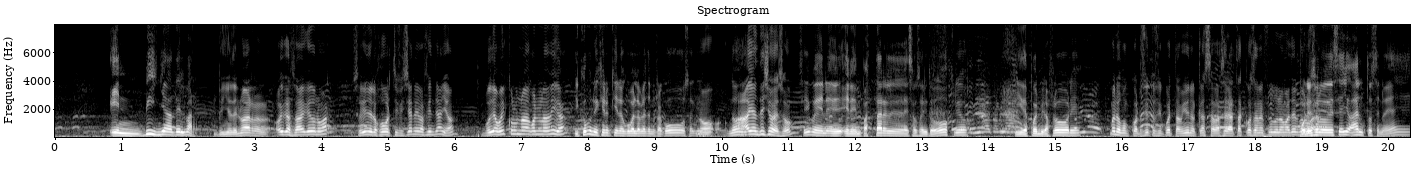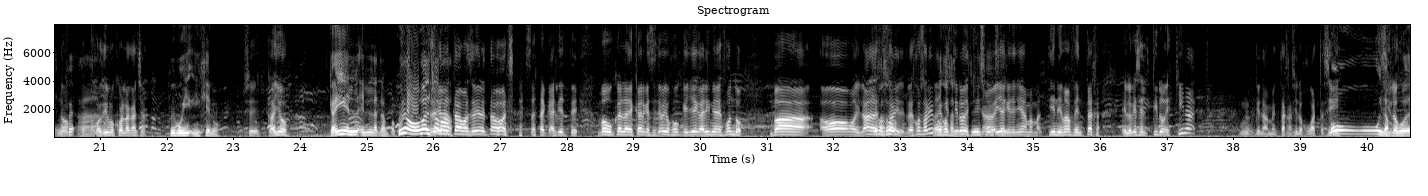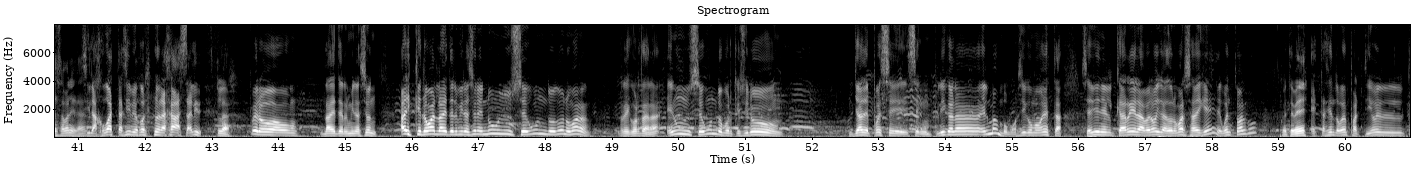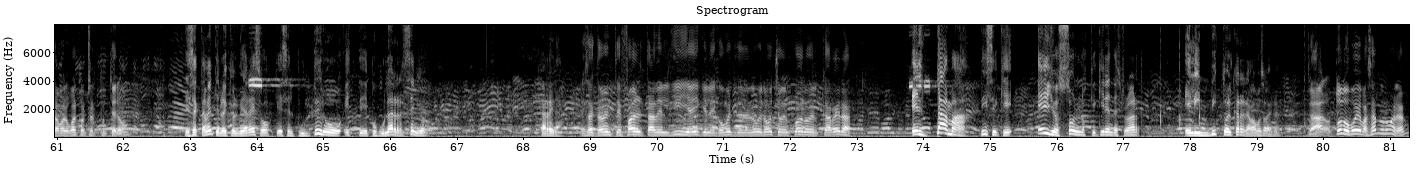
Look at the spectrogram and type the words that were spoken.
en Viña del Mar. Viña del Mar. Oiga, ¿sabe qué, Don Omar? Se vienen los juegos artificiales a fin de año, ¿ah? Podríamos ir con una, con una amiga. ¿Y cómo nos dijeron que iban a ocupar la plata en otra cosa? que- No, no. Ah, hayan dicho eso. Sí, pues en, en empastar el Sausalito 2, creo. Y después el Miraflores. Bueno, con 450 millones alcanza a hacer hartas cosas en el fútbol amateur. Por eso lo decía yo. Ah, entonces no es. No, No, fue. Ah, jodimos con la cancha. Fui muy ingenuo. Sí, cayó. Caí en, en la trampa. Cuidado, va el Se viene el Tama. Se viene el Tama, caliente. Va a buscar la descarga, se te vaya, ojo que llega a línea de fondo. Va. Oh, y la ¿Qué dejó salir. La dejó salir La porque dejó es tiro de esquina. sí, sí, Veía sí. que tenía más- tiene más ventaja en lo que es el tiro de esquina. Bueno, ¿Qué tan ventaja si lo jugaste así? Uy, la Si jugó ju- de esa manera. ¿eh? Si la jugaste así, mejor no la dejabas salir. Claro. Pero la determinación, hay que tomar la determinación en un segundo, Don Omar. Recordar, ¿ah? en un segundo, porque si no, ya después se, se complica la- el mambo. pues, Así como esta, se viene el carrera, pero oiga, Don Omar, ¿sabe qué? ¿Le cuento algo? Cuénteme. Está haciendo buen partido el Tamarugal contra el puntero. Exactamente, no hay que olvidar eso, que es el puntero este popular senior. Carrera. Exactamente, falta del guía ahí que le cometen en el número 8 del cuadro del carrera. El Tama dice que ellos son los que quieren destronar el invicto del carrera. Vamos a ver. ¿eh? Claro, todo puede pasar, Don Omar. ¿eh?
